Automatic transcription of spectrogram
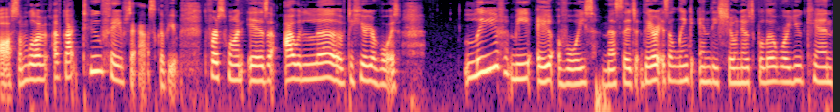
awesome. Well, I've, I've got two faves to ask of you. The first one is I would love to hear your voice leave me a voice message. There is a link in the show notes below where you can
